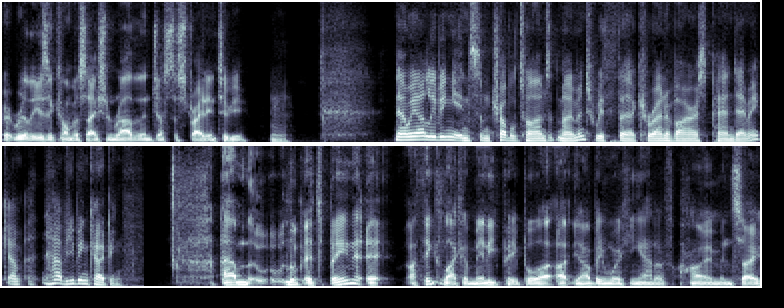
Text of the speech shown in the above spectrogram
It really is a conversation rather than just a straight interview. Mm. Now we are living in some troubled times at the moment with the coronavirus pandemic. Um, how have you been coping? Um, look, it's been, uh, I think, like many people, I, you know, I've been working out of home, and so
